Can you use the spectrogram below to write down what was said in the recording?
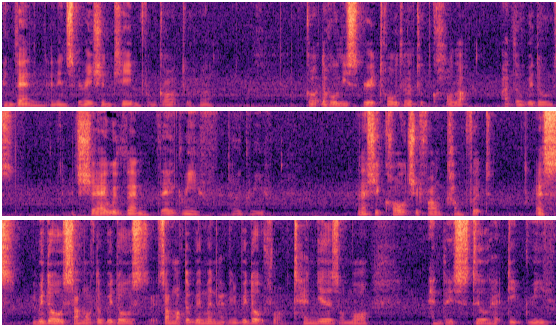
And then an inspiration came from God to her. God, the Holy Spirit told her to call up other widows and share with them their grief and her grief. And as she called, she found comfort. As widows, some of the widows, some of the women had been widowed for 10 years or more, and they still had deep grief.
